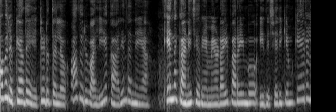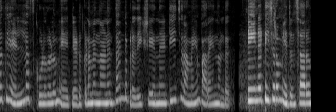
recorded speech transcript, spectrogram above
അവരൊക്കെ അത് ഏറ്റെടുത്തല്ലോ. അതൊരു വലിയ കാര്യം തന്നെയാ. എന്ന് കനി ചെറിയമ്മയോടായി പറയുമ്പോൾ ഇത് ശരിക്കും കേരളത്തിലെ എല്ലാ സ്കൂളുകളും ഏറ്റെടുക്കണമെന്നാണ് തന്റെ പ്രതീക്ഷയെന്ന് ടീച്ചർ അമ്മയും പറയുന്നുണ്ട്. ടീന ടീച്ചറും മിഥുൻ സാറും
